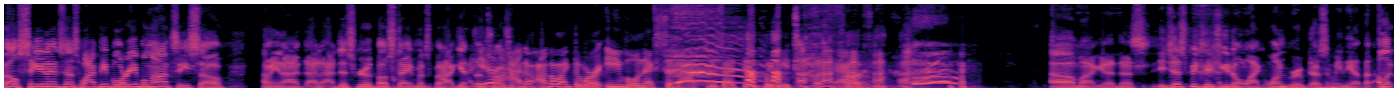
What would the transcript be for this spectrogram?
Well, CNN says white people are evil Nazis. So I mean, I, I, I disagree with both statements, but I get the Yeah, Trojan. I don't. I don't like the word evil next to Nazis. I think we need to look at. Oh my goodness! Just because you don't like one group doesn't mean the other. But look,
